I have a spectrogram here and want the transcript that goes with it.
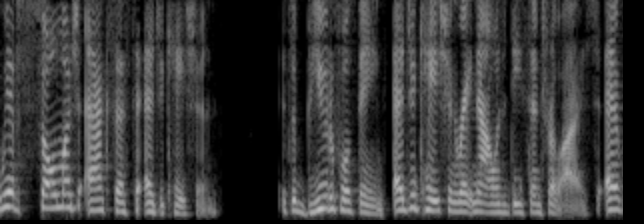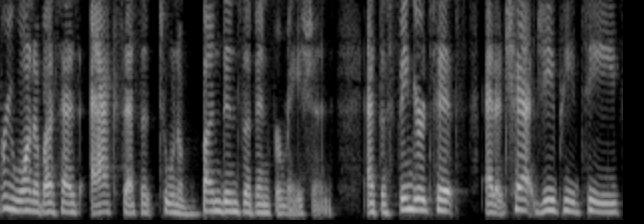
we have so much access to education. It's a beautiful thing. Education right now is decentralized. Every one of us has access to an abundance of information at the fingertips, at a ChatGPT,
